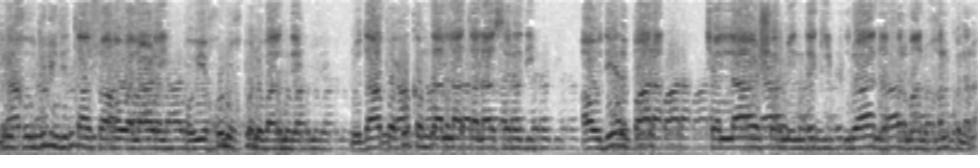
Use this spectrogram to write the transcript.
پرې خودلی دي تاسو هغه ولاړې او یې خلق خپل باندې نو دا په حکم د الله تعالی سره دي. او دې لپاره چې الله شرمندگی پورا نه فرمان خلق لره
